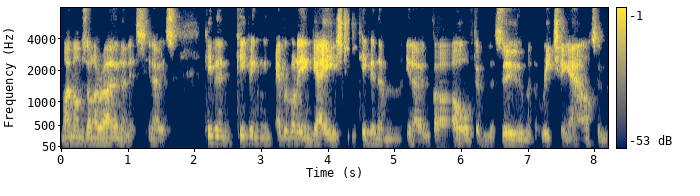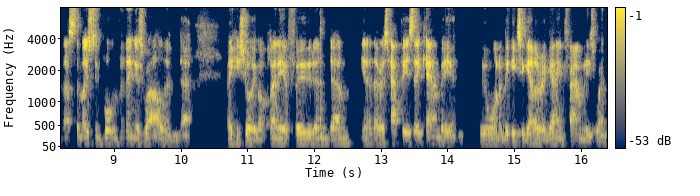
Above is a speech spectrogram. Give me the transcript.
my mum's on her own and it's you know it's keeping keeping everybody engaged and keeping them you know involved and the zoom and the reaching out and that's the most important thing as well and uh, making sure they've got plenty of food and um, you know they're as happy as they can be and we all want to be together again families when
